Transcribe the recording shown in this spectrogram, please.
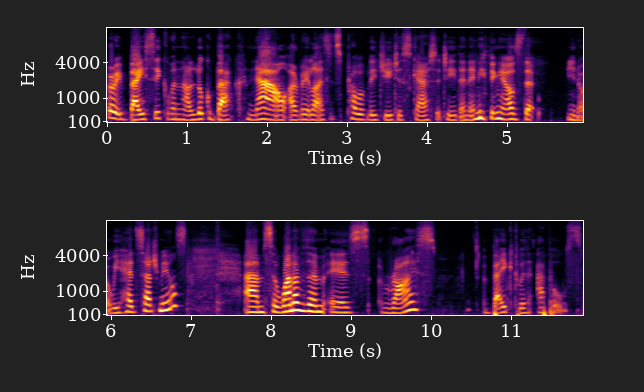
very basic. When I look back now, I realize it's probably due to scarcity than anything else that you know we had such meals. Um, so one of them is rice baked with apples,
